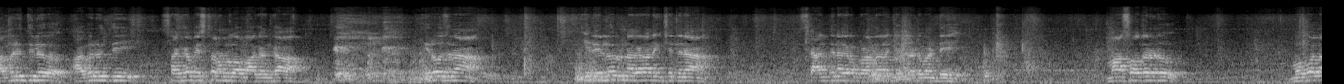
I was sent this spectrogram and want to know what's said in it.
అభివృద్ధిలో అభివృద్ధి సంఘ విస్తరణలో భాగంగా ఈ రోజున ఈ నెల్లూరు నగరానికి చెందిన శాంతినగర ప్రాంతానికి చెందినటువంటి మా సోదరుడు మొగల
